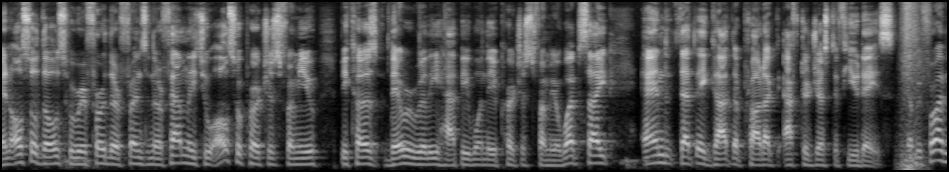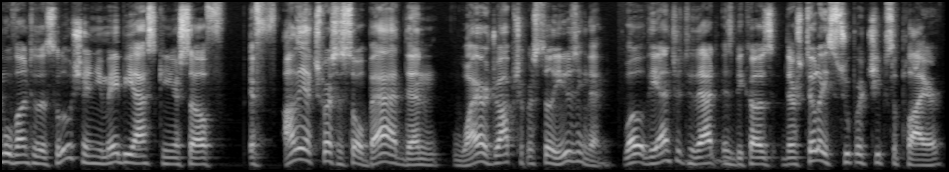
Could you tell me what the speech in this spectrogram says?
and also those who refer their friends and their family to also purchase from you because they were really happy when they purchased from your website and that they got the product after just a few days. Now, before I move on to the solution, you may be asking yourself, if AliExpress is so bad, then why are dropshippers still using them? Well, the answer to that is because they're still a super cheap supplier.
